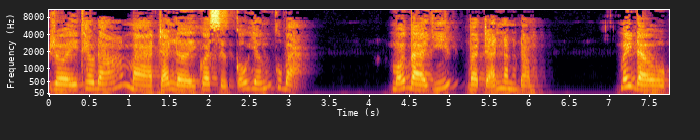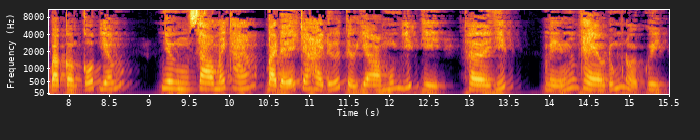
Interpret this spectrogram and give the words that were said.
rồi theo đó mà trả lời qua sự cố vấn của bà. Mỗi bà viết, bà trả 5 đồng. Mới đầu bà còn cố vấn, nhưng sau mấy tháng bà để cho hai đứa tự do muốn viết gì, thời viết, miễn theo đúng nội quy.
